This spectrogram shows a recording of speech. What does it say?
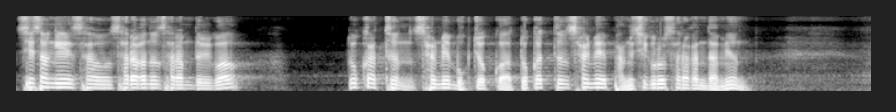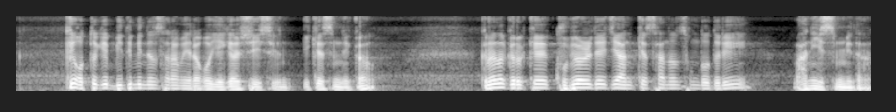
세상에 사, 살아가는 사람들과 똑같은 삶의 목적과 똑같은 삶의 방식으로 살아간다면 그게 어떻게 믿음 있는 사람이라고 얘기할 수 있, 있겠습니까? 그러나 그렇게 구별되지 않게 사는 성도들이 많이 있습니다.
